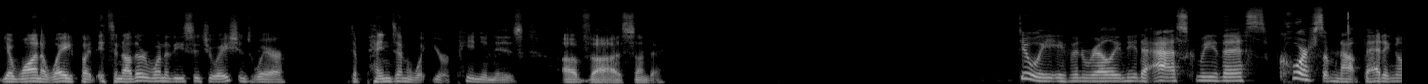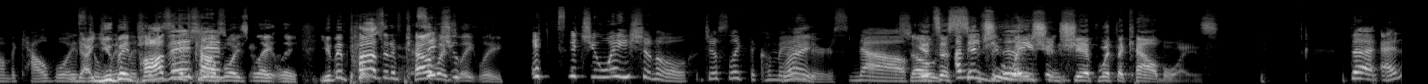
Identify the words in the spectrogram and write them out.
you want to wait. But it's another one of these situations where it depends on what your opinion is of uh, Sunday. Do we even really need to ask me this? Of course, I'm not betting on the Cowboys. Yeah, you've been positive division. Cowboys lately. You've been positive Cowboys Situ- lately It's situational, just like the Commanders. No, So it's a I mean, the- with the Cowboys. the end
